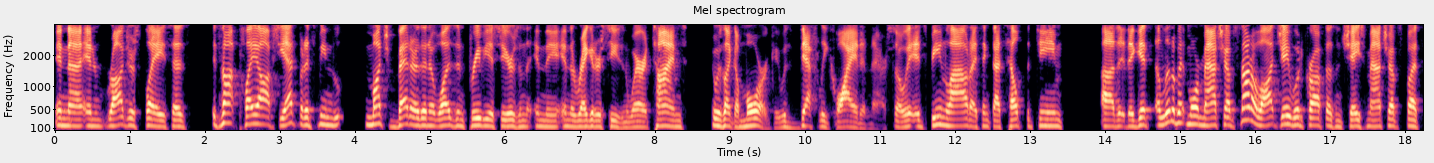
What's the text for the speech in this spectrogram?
in uh, in Rogers Place has it's not playoffs yet, but it's been much better than it was in previous years in the in the in the regular season, where at times it was like a morgue. It was deathly quiet in there. So it's being loud. I think that's helped the team. Uh, they, they, get a little bit more matchups, not a lot. Jay Woodcroft doesn't chase matchups, but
